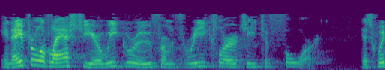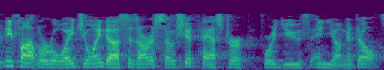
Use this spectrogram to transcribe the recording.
In April of last year, we grew from three clergy to four as Whitney Fauntleroy joined us as our associate pastor for youth and young adults.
